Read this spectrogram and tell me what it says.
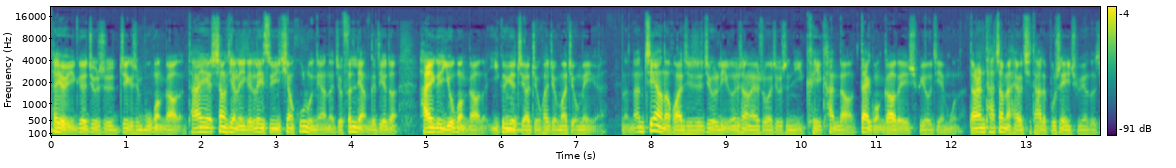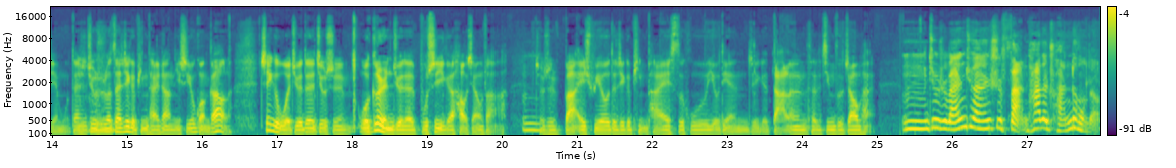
它有一个就是这个是无广告的，它也上线了一个类似于像呼噜那样的，就分两个阶段，还有一个有广告的，一个月只要九块九毛九美元。那这样的话，其实就理论上来说，就是你可以看到带广告的 HBO 节目了。当然，它上面还有其他的不是 HBO 的节目，但是就是说在这个平台上你是有广告了。这个我觉得就是我个人觉得不是一个好想法啊，就是把 HBO 的这个品牌似乎有点这个打了它的金字招牌。嗯，就是完全是反它的传统的。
